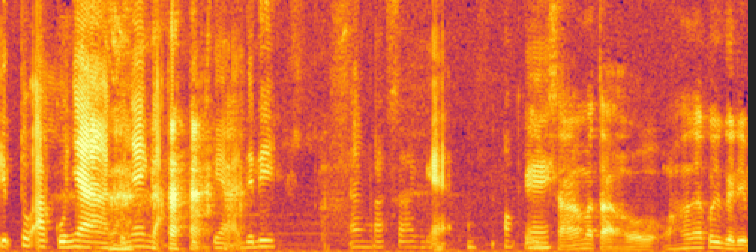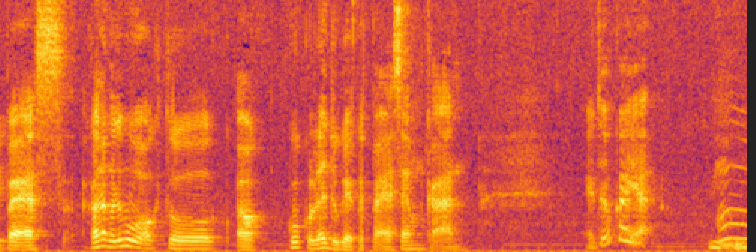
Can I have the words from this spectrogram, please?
gitu akunya, akunya nggak aktif ya. Jadi yang ngerasa kayak oke. Ih, sama tahu maksudnya aku juga di PS karena aku waktu aku kuliah juga ikut PSM kan itu kayak hmm,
